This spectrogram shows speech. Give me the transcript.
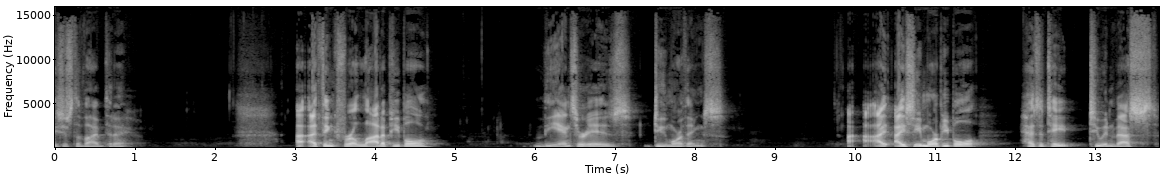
it's just the vibe today. I, think for a lot of people, the answer is do more things. I, I see more people hesitate to invest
